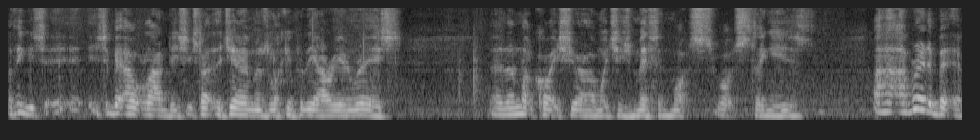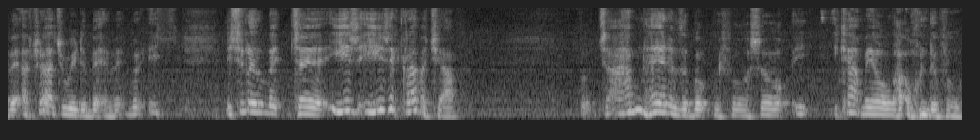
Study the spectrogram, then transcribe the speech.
I think it's it's a bit outlandish. It's like the Germans looking for the Aryan race, and I'm not quite sure how much is myth and what's what's thing is. I, have read a bit of it. I've tried to read a bit of it, but it's it's a little bit. Uh, he is he is a clever chap, but I haven't heard of the book before, so he, he can't be all that wonderful.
